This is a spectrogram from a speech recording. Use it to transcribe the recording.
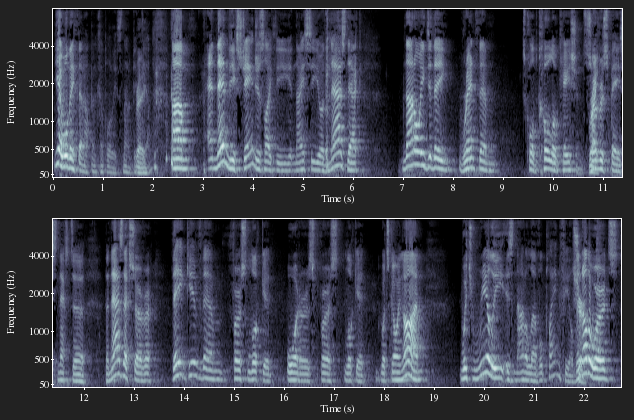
Yeah, we'll make that up in a couple of weeks. Not a big Right. deal. Um, and then the exchanges like the NYSE or the Nasdaq, not only do they rent them, it's called co-location, server Right. space next to the Nasdaq server. They give them first look at orders, first look at what's going on, which really is not a level playing field. Sure. In other words,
